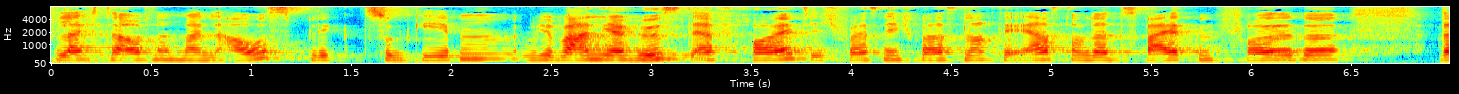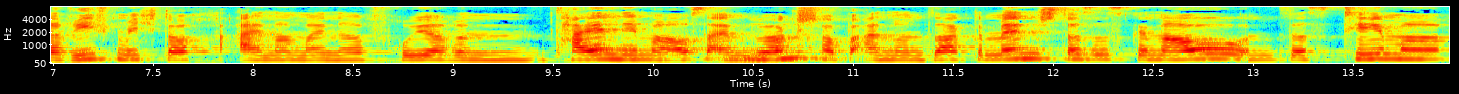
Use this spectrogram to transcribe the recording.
vielleicht da auch nochmal einen Ausblick zu geben. Wir waren ja höchst erfreut. Ich weiß nicht, war es nach der ersten oder zweiten Folge, da rief mich doch einer meiner früheren Teilnehmer aus einem mhm. Workshop an und sagte, Mensch, das ist genau das Thema.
